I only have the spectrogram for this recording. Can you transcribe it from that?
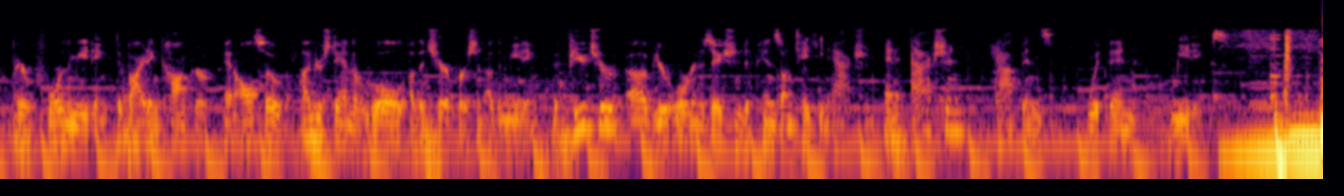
Prepare before the meeting, divide and conquer, and also understand the role of the chairperson of the meeting. The future of your organization depends on taking action, and action happens within meetings.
